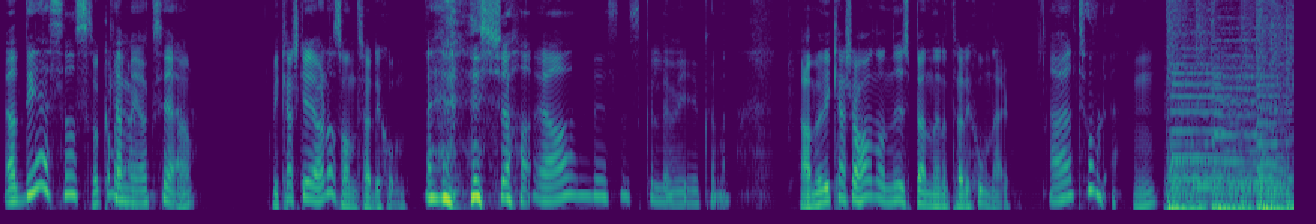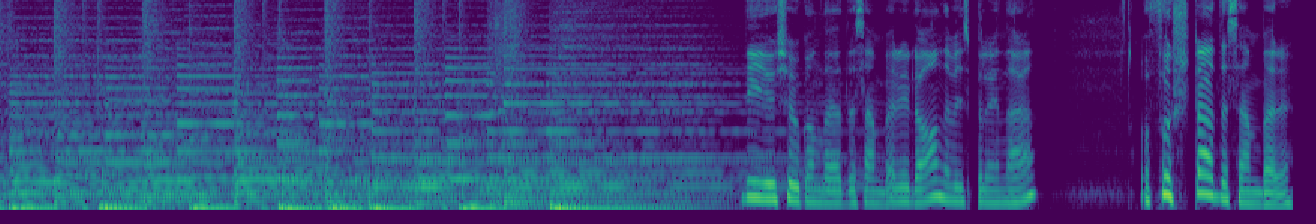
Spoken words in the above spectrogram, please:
Ja, det så, Så kan man man ju också göra. Vi kanske ska göra någon sån tradition. Ja, ja, det skulle vi ju kunna. Ja, men vi kanske har någon ny spännande tradition här. Ja, jag tror det. Mm. Det är ju 20 december idag när vi spelar in det här. Och första december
